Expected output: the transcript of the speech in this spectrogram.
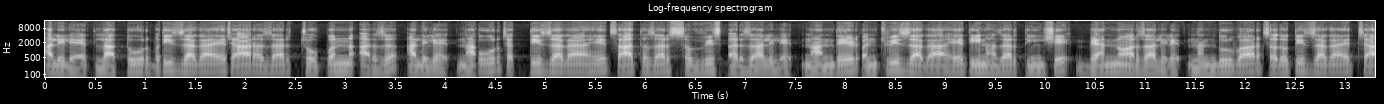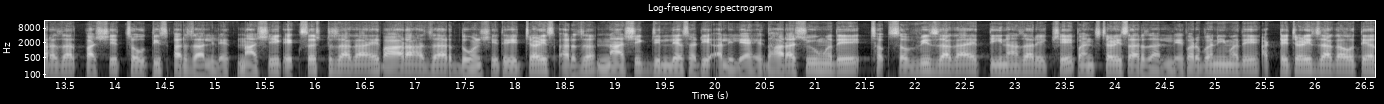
आलेले आहेत. लातूर बत्तीस जागा आहेत चार हजार चोपन्न अर्ज आलेले आहेत. नागपूर छत्तीस जागा आहेत सात हजार सव्वीस अर्ज आलेले आहेत. नांदेड पंचवीस जागा आहेत तीन हजार तीनशे ब्याण्णव अर्ज आलेले आहेत. नंदुरबार सदोतीस जागा आहेत चार हजार पाचशे चौतीस अर्ज आलेले आहेत. नाशिक एकसष्ट जागा आहेत बारा हजार दोनशे त्रेचाळीस अर्ज नाशिक जिल्ह्यासाठी आलेले आहेत. धाराशिवमध्ये सव्वीस जागा आहेत तीन हजार एकशे पंचेचाळीस अर्ज आलेले आहेत. परभणीमध्ये अठ्ठेचाळीस जागा होत्या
